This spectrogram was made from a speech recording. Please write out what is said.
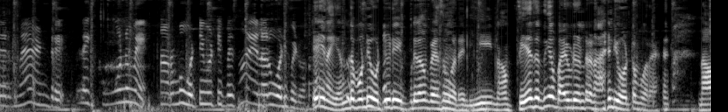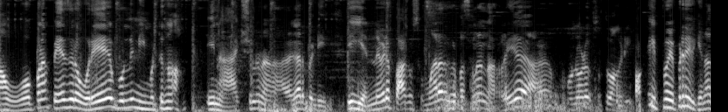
திறமை like மூணுமே. நான் ரொம்ப ஒட்டி ஒட்டி பேசினா எல்லாரும் ஓடி போயிடுவாங்க. ஏய் நான் எந்த பொண்டி ஒட்டி ஒட்டி இப்படிலாம் பேச மாட்டேன்டி. நான் பேசுறதுக்கே பயப்படுவேன் நான் ஏன்டி ஒட்ட போறேன்? நான் ஓப்பனா பேசுற ஒரே பொண்ணு நீ மட்டும்தான். ஏய் நான் ஆக்சுவலா நான் அழகா இருப்பேன்டி. ஏய் என்னை விட பார்க்க சுமாரா இருக்கிற பசங்களாம் நிறைய பொண்ணோட சுத்துவாங்கடி. இப்போ எப்படி இருக்கேன்னா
